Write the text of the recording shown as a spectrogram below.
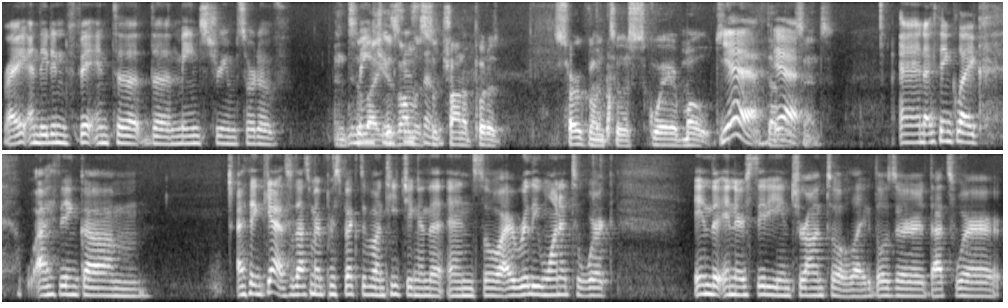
right and they didn't fit into the mainstream sort of Into the like mainstream it's almost trying to put a circle into a square mold. Yeah, If that yeah. makes sense. and i think like i think um i think yeah so that's my perspective on teaching and the and so i really wanted to work in the inner city in toronto. Like those are that's where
